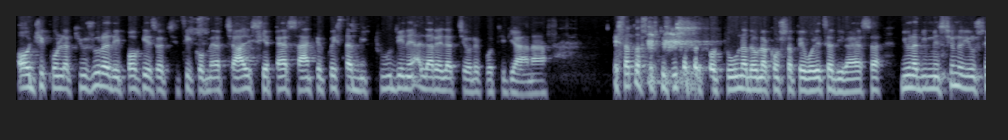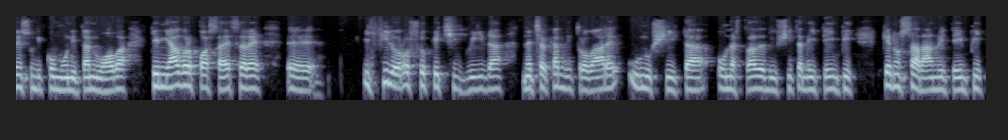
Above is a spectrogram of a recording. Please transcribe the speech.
oggi con la chiusura dei pochi esercizi commerciali si è persa anche questa abitudine alla relazione quotidiana è stata sostituita per fortuna da una consapevolezza diversa, di una dimensione, di un senso di comunità nuova che mi auguro possa essere eh, il filo rosso che ci guida nel cercare di trovare un'uscita, una strada di uscita nei tempi che non saranno i tempi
